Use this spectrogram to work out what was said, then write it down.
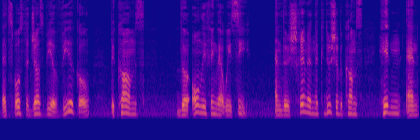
that's supposed to just be a vehicle, becomes the only thing that we see. And the Shekhinah and the Kedusha becomes hidden and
